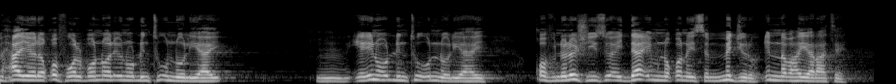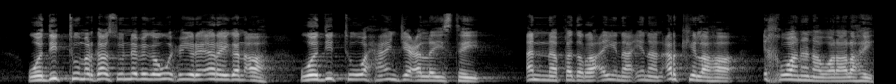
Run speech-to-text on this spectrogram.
maxaa yeeley qof walbo nool inuu dhinto u nool yahay. Inuu dhinto u nool yahay qof noloshiisu ay daa'im noqonayso ma jiro innaba ha yaraatee markaasuu nebiga wuxuu yidhi eraygan ah wadidtu waxaan jeclaystay anna qad ra'aynaa inaan arki lahaa ikhwaanana walaalahay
